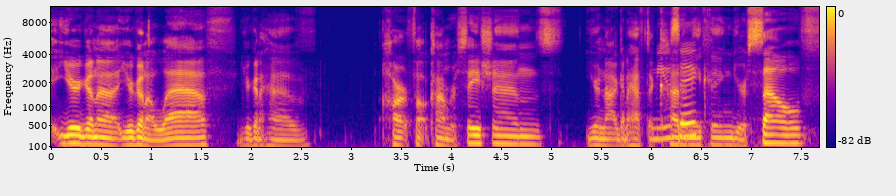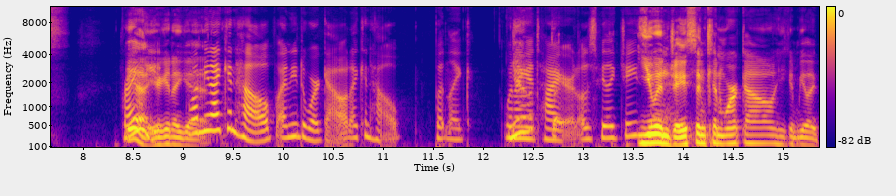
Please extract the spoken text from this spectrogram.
you're gonna you're gonna laugh. You're gonna have heartfelt conversations. You're not gonna have to cut anything yourself. Right? Yeah, you're gonna get Well, I mean, I can help. I need to work out. I can help, but like when I get tired, I'll just be like Jason. you and Jason can work out. He can be like,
